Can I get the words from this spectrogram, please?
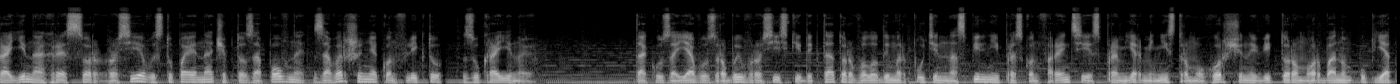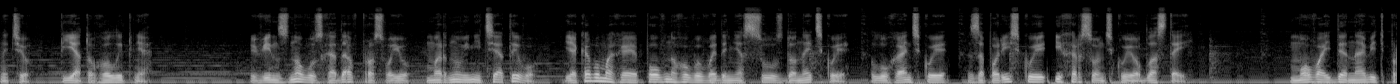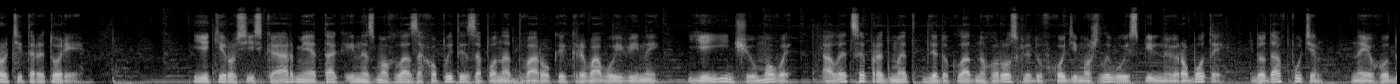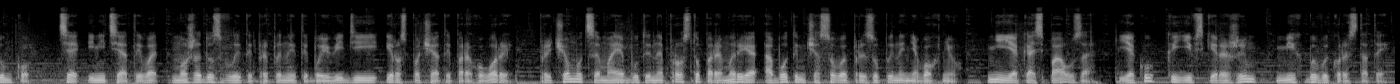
країна-агресор Росія виступає начебто за повне завершення конфлікту з Україною. Таку заяву зробив російський диктатор Володимир Путін на спільній прес-конференції з прем'єр-міністром Угорщини Віктором Орбаном у п'ятницю, 5 липня. Він знову згадав про свою мирну ініціативу, яка вимагає повного виведення СУ з Донецької, Луганської, Запорізької і Херсонської областей. Мова йде навіть про ті території, які російська армія так і не змогла захопити за понад два роки кривавої війни, є й інші умови, але це предмет для докладного розгляду в ході можливої спільної роботи, додав Путін. На його думку, ця ініціатива може дозволити припинити бойові дії і розпочати переговори, причому це має бути не просто перемир'я або тимчасове призупинення вогню, ні якась пауза, яку київський режим міг би використати.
